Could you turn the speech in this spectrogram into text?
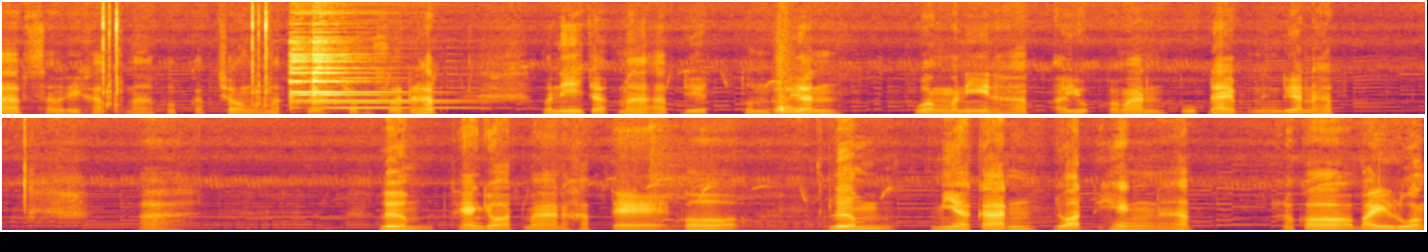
รับ สวัสดีครับมาพบกับช่องมะเขือชมสวนนะครับ วันนี้จะมาอัปเดตต้นทุเรียนพวงมณีนะครับ อายุประมาณปลูกได้หนึ่งเดือนนะครับเริ่มแทงยอดมานะครับ แต่ก็เริ่มมีอาการยอดแห้งนะครับ แล้วก็ใบร่วง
